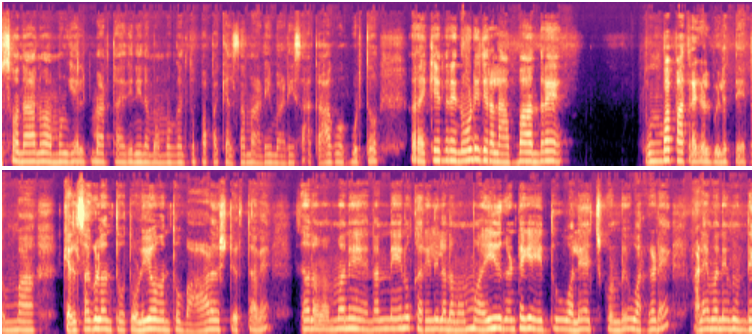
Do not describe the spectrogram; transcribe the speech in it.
ಸೊ, ನಾನು ಅಮ್ಮಂಗೆ ಹೆಲ್ಪ್ ಮಾಡ್ತಾಯಿದ್ದೀನಿ ನಮ್ಮ ಅಮ್ಮಂಗಂತೂ ಪಾಪ ಕೆಲಸ ಮಾಡಿ ಮಾಡಿ ಸಾಕಾಗಿ ಹೋಗ್ಬಿಡ್ತು. ಯಾಕೆಂದರೆ ನೋಡಿದ್ದೀರಲ್ಲ, ಹಬ್ಬ ಅಂದರೆ ತುಂಬ ಪಾತ್ರೆಗಳು ಬೀಳುತ್ತೆ, ತುಂಬ ಕೆಲಸಗಳಂತೂ ತೊಳೆಯೋವಂತೂ ಭಾಳಷ್ಟು ಇರ್ತವೆ ಸೊ ನಮ್ಮಮ್ಮನೇ, ನನ್ನೇನು ಕರೀಲಿಲ್ಲ. ನಮ್ಮಮ್ಮ ಐದು ಗಂಟೆಗೆ ಎದ್ದು ಒಲೆ ಹಚ್ಕೊಂಡು ಹೊರಗಡೆ ಹಳೆ ಮನೆ ಮುಂದೆ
